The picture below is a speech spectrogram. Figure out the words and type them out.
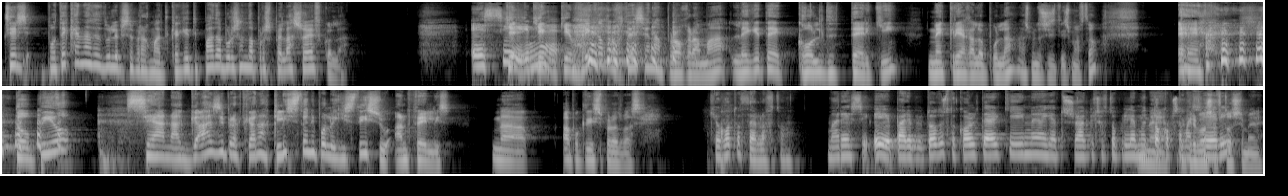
ξέρεις, ποτέ κανένα δεν δούλεψε πραγματικά γιατί πάντα μπορούσα να τα προσπελάσω εύκολα. Εσύ, Και, ναι. και, και βρήκα προχθέ ένα πρόγραμμα, λέγεται Cold Turkey. Ναι, κρύα γαλοπούλα, ας μην το συζητήσουμε αυτό. Ε, το οποίο σε αναγκάζει πρακτικά να κλείσεις τον υπολογιστή σου, αν θέλεις να αποκτήσεις πρόσβαση. Και εγώ το θέλω αυτό. Μ' αρέσει. Ε, Παρεμπιπτόντως, το cold turkey είναι για τους Άγγλους αυτό που λέμε ναι, το κόψα ακριβώς μαχαίρι. αυτό σημαίνει.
